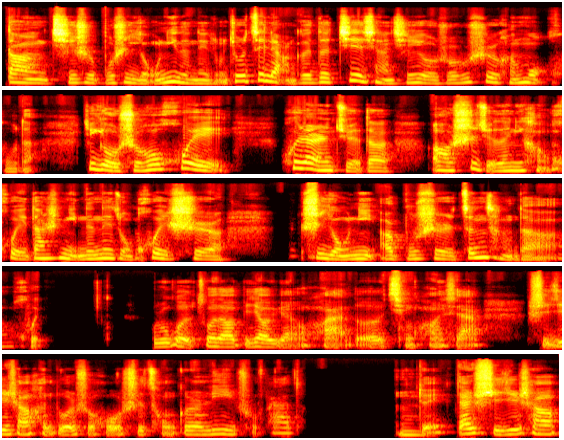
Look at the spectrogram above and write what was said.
但其实不是油腻的那种，就是这两个的界限，其实有时候是很模糊的，就有时候会会让人觉得，哦，是觉得你很会，但是你的那种会是是油腻，而不是真诚的会。如果做到比较圆滑的情况下，实际上很多时候是从个人利益出发的，嗯，对。但实际上，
